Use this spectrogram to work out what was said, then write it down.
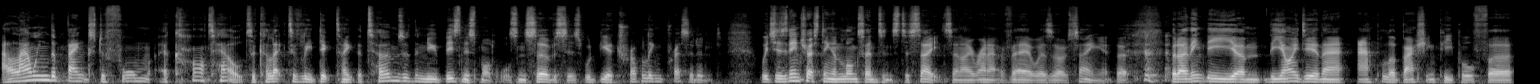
allowing the banks to form a cartel to collectively dictate the terms of the new business models and services would be a troubling precedent. Which is an interesting and long sentence to say, and I ran out of air as I was saying it. But but I think the um, the idea that Apple are bashing people for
